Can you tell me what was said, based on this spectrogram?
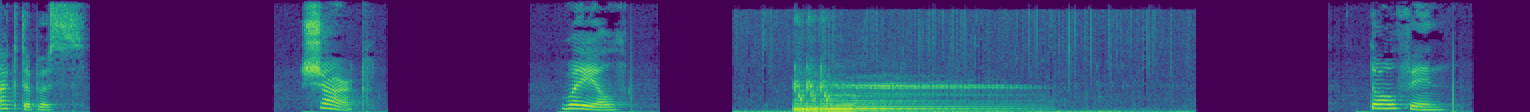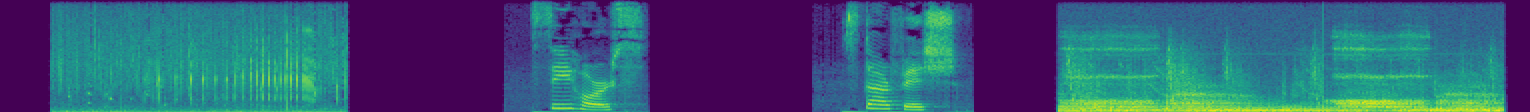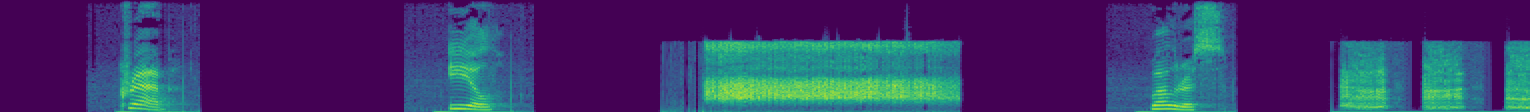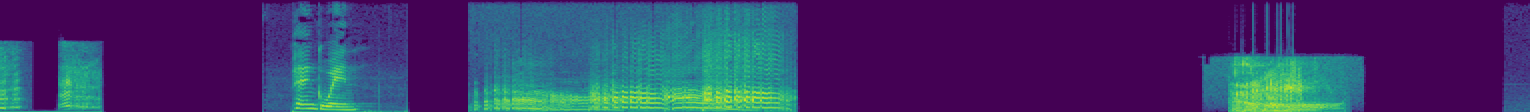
octopus. Shark. Whale. Dolphin. Seahorse. Starfish crab. Eel. Walrus. Penguin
